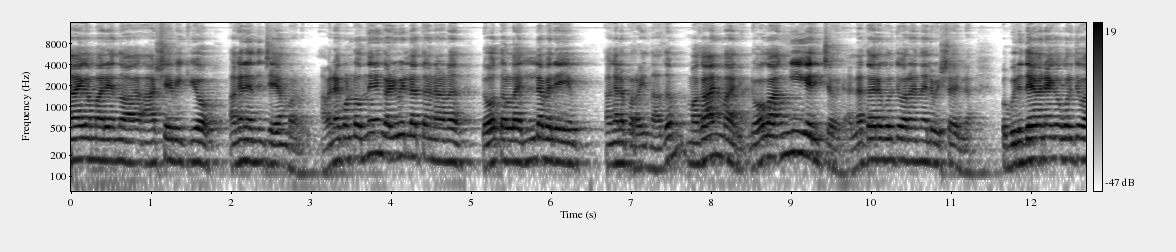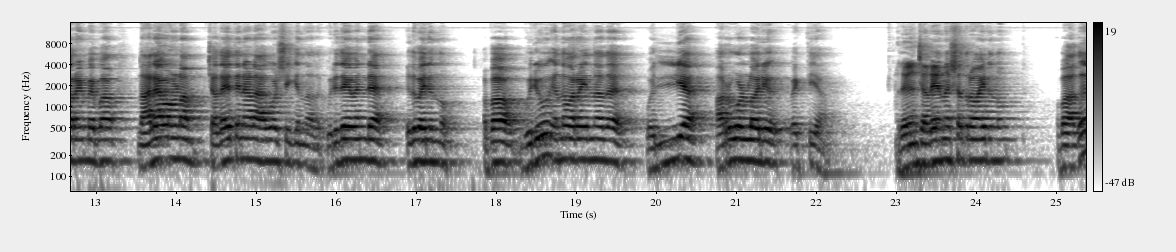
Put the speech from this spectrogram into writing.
നായകന്മാരെയൊന്നും ആക്ഷേപിക്കുകയോ അങ്ങനെയൊന്നും ചെയ്യാൻ പാടില്ല. അവനെ കൊണ്ട് ഒന്നിനും കഴിവില്ലാത്തവനാണ് ലോകത്തുള്ള എല്ലാവരെയും അങ്ങനെ പറയുന്നത്. അതും മഹാന്മാർ ലോകം അംഗീകരിച്ചവർ അല്ലാത്തവരെ കുറിച്ച് പറയുന്നതിൽ വിഷയമില്ല. ഇപ്പോൾ ഗുരുദേവനെയൊക്കെ കുറിച്ച് പറയുമ്പോൾ ഇപ്പോൾ നാലാവോണം ചതയത്തിനാണ് ആഘോഷിക്കുന്നത്. ഗുരുദേവന്റെ ഇത് വരുന്നു. അപ്പോൾ ഗുരു എന്ന് പറയുന്നത് വലിയ അറിവുള്ള ഒരു വ്യക്തിയാണ്. അദ്ദേഹം ചതയ നക്ഷത്രമായിരുന്നു. അപ്പോൾ അത്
